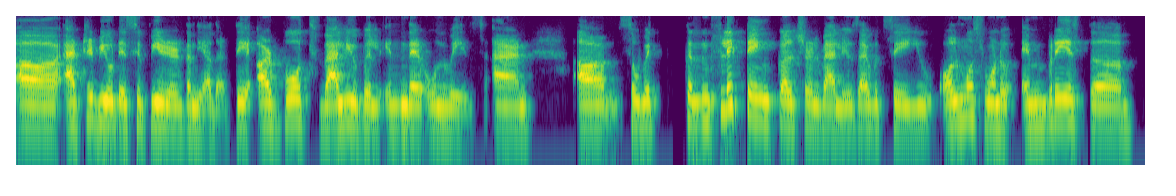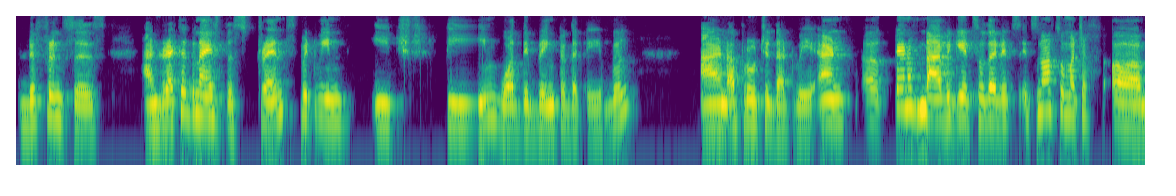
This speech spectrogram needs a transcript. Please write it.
uh, attribute is superior than the other. They are both valuable in their own ways. And um, so, with conflicting cultural values, I would say you almost want to embrace the differences and recognize the strengths between each team, what they bring to the table, and approach it that way, and uh, kind of navigate so that it's it's not so much of uh,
